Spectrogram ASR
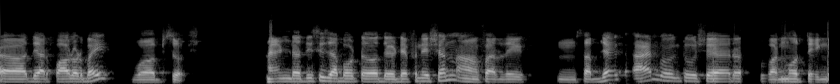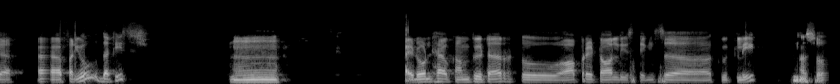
uh, they are followed by verbs. And this is about uh, the definition uh, for the mm, subject. I am going to share one more thing for you. That is mm, i don't have computer to operate all these things uh, quickly. So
